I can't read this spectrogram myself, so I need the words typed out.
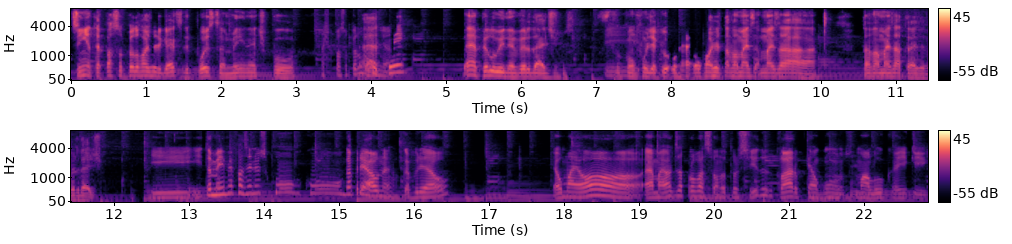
Sim, até passou pelo Roger Guedes depois também, né? Tipo. Acho que passou pelo é. Tem, é, pelo William, verdade. E... Confunde aqui, o Roger tava mais, mais a. Tava mais atrás, é verdade. E, e também vem fazendo isso com, com o Gabriel, né? O Gabriel é o maior. É a maior desaprovação da torcida. Claro que tem alguns malucos aí que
